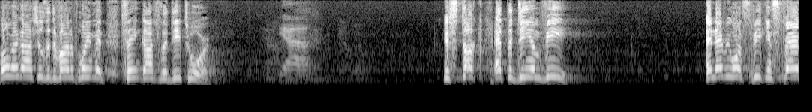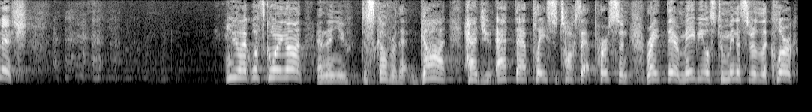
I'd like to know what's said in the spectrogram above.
Oh my gosh, it was a divine appointment. Thank God for the detour. You're stuck at the DMV and everyone's speaking Spanish. And you're like, what's going on? And then you discover that God had you at that place to talk to that person right there. Maybe it was to minister to the clerk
